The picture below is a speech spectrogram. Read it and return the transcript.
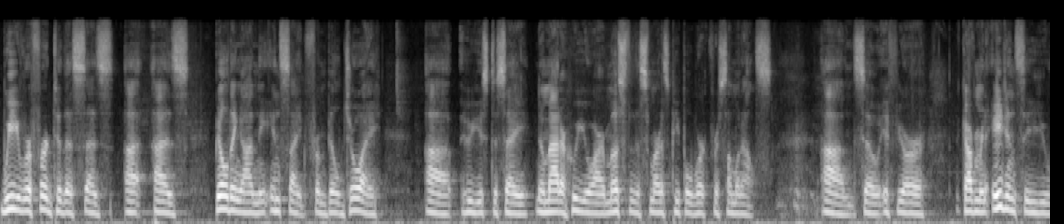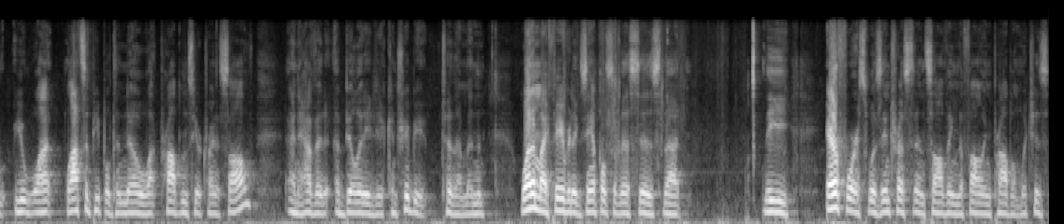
we referred to this as, uh, as building on the insight from Bill Joy, uh, who used to say, no matter who you are, most of the smartest people work for someone else. Um, so if you're government agency, you, you want lots of people to know what problems you're trying to solve and have an ability to contribute to them. And one of my favorite examples of this is that the Air Force was interested in solving the following problem, which is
